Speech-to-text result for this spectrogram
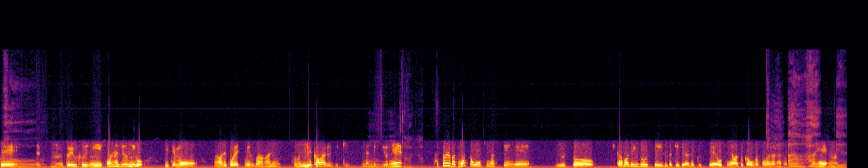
て、う。ん、というふうに同じ海を見てもあれこれメンバーがねその入れ替わる時期なんですよね。例えばもっと大きな視点で言うと近場で移動しているだけではなくて沖縄とか小笠原など。あはい。ねうん。え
